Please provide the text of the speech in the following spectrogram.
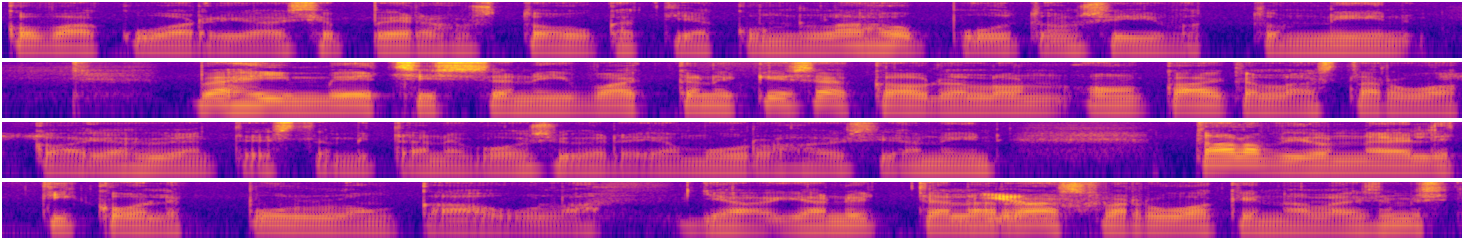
kovakuoriais- ja perhostoukat. Ja kun lahopuut on siivottu niin vähin metsissä, niin vaikka ne kesäkaudella on, on kaikenlaista ruokaa ja hyönteistä, mitä ne voi syödä ja murhaisia, niin talvi on näille tikoille pullonkaula. Ja, ja nyt tällä Joo. rasvaruokinnalla esimerkiksi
